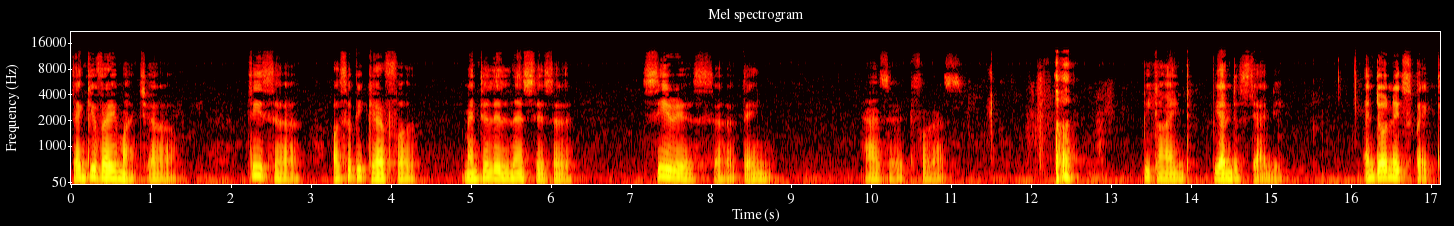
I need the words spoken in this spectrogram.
Thank you very much. Uh, please uh, also be careful. Mental illness is a serious uh, thing, hazard for us. be kind, be understanding, and don't expect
